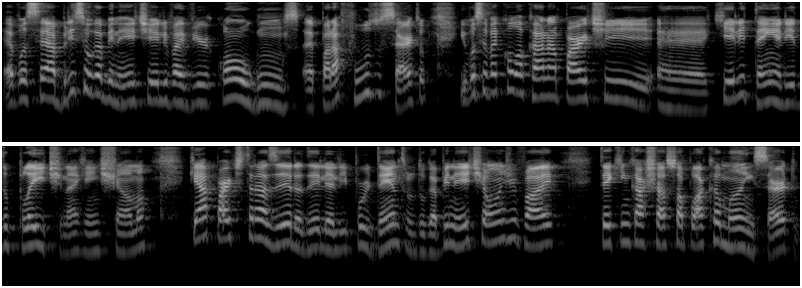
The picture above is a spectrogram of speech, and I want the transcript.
é você abrir seu gabinete, ele vai vir com alguns é, parafusos, certo? E você vai colocar na parte é, que ele tem ali do plate, né? Que a gente chama, que é a parte traseira dele ali por dentro do gabinete, onde vai ter que encaixar sua placa-mãe, certo?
